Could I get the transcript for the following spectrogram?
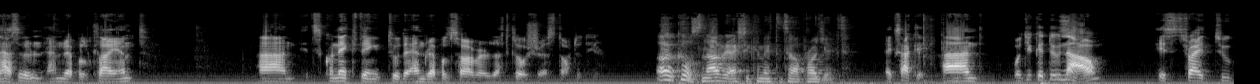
has an nREPL client and it's connecting to the nREPL server that Clojure has started here. Oh, cool. So now we're actually connected to our project. Exactly. And what you could do now is try to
